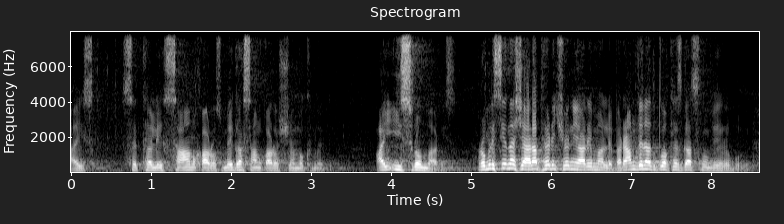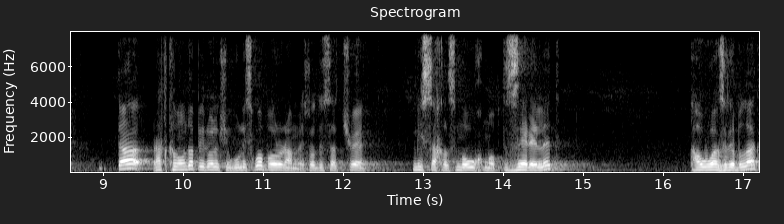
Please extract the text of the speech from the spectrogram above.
აი ეს სეთელი სამყაროს მეგა სამყაროს შემოქმედი. აი ის რომ არის, რომლის წინაშე არაფერი ჩვენი არ იმალება, რამდენად გვაქვს ეს გაცნობიერებული. და რა თქმა უნდა პირველ რიგში გულისხმობ ორ რამეს, როდესაც ჩვენ მის სახელს მოუხმობთ ზერელეთ გაუაზრებლად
